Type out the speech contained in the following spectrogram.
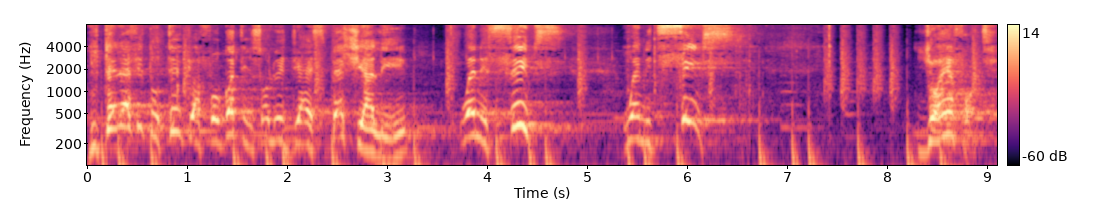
the tendency to think you are forgotten is always there, especially when it seems, when it seems your effort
